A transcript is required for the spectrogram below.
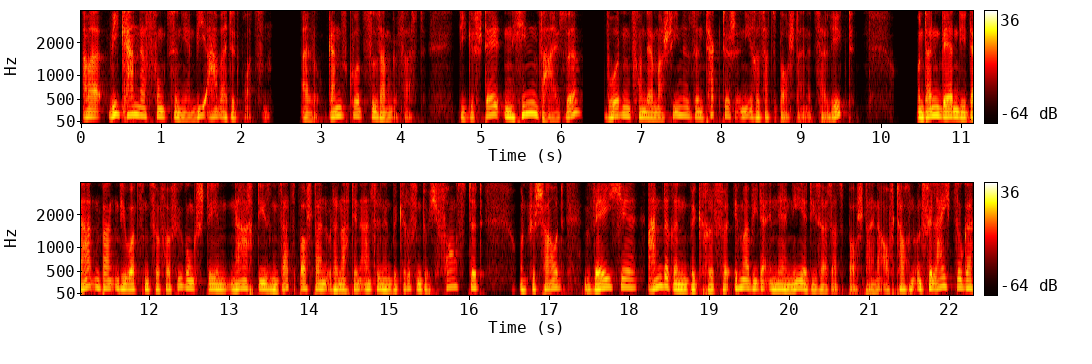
Aber wie kann das funktionieren? Wie arbeitet Watson? Also ganz kurz zusammengefasst. Die gestellten Hinweise wurden von der Maschine syntaktisch in ihre Satzbausteine zerlegt und dann werden die Datenbanken, die Watson zur Verfügung stehen, nach diesen Satzbausteinen oder nach den einzelnen Begriffen durchforstet und geschaut, welche anderen Begriffe immer wieder in der Nähe dieser Satzbausteine auftauchen und vielleicht sogar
